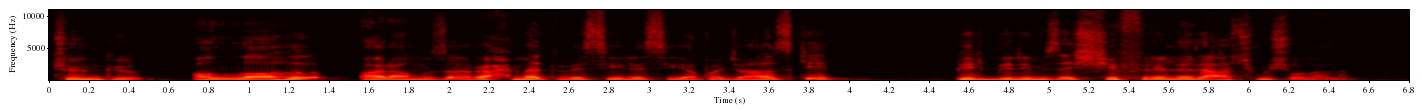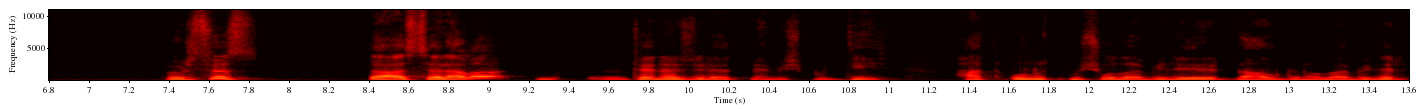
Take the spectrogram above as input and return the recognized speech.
Çünkü Allah'ı aramıza rahmet vesilesi yapacağız ki birbirimize şifreleri açmış olalım. Hırsız daha selama tenezzül etmemiş bu değil. Hat unutmuş olabilir, dalgın olabilir.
